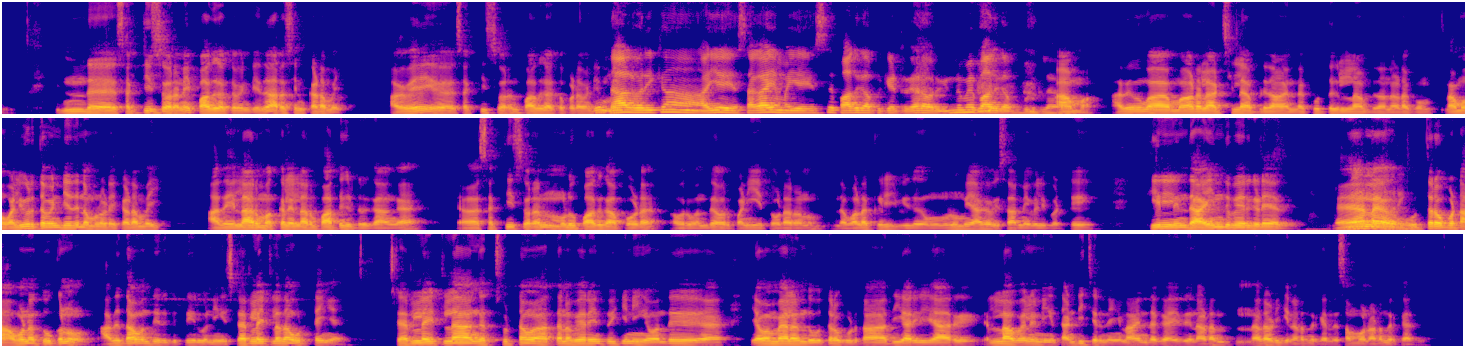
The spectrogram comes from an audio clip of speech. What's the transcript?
இந்த சக்தீஸ்வரனை பாதுகாக்க வேண்டியது அரசின் கடமை. ஆகவே சக்தீஸ்வரன் பாதுகாக்கப்பட வேண்டிய நாள் வரைக்கும் ஐஏஎஸ் சகாயம் ஐஏஎஸ் பாதுகாப்பு கேட்டிருக்காரு. அவருக்கு இன்னுமே பாதுகாப்பு கொடுக்கல ஆமா. அது மா- மாடல் ஆட்சியில் அப்படிதான் இந்த கூத்துகள்லாம் அப்படிதான் நடக்கும். நம்ம வலியுறுத்த வேண்டியது நம்மளுடைய கடமை. அதை எல்லாரும் மக்கள் எல்லாரும் பார்த்துக்கிட்டு இருக்காங்க. சக்தீஸ்வரன் முழு பாதுகாப்போட அவர் வந்து அவர் பணியை தொடரணும். இந்த வழக்கில் இது முழுமையாக விசாரணை வெளிப்பட்டு கீழ் இந்த ஐந்து பேர் கிடையாது. மேலே மேல்மட்டம் வரைக்கும். உத்தரவு போட்ட அவனை தூக்கணும். அதுதான் வந்து இதுக்கு தீர்வு. நீங்கள் ஸ்டெர்லைட்டில் தான் விட்டீங்க. ஸ்டெர்லைட்டில் அங்கே சுட்டம் அத்தனை பேரையும் தூக்கி நீங்கள் வந்து எவன் மேலே இருந்து உத்தரவு கொடுத்தான் அதிகாரிகள் யார்? எல்லா வேலையும் நீங்கள் தண்டிச்சிருந்தீங்கன்னா இந்த க- இது நடந் நடவடிக்கை நடந்திருக்காது. இந்த சம்பவம் நடந்திருக்காது.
